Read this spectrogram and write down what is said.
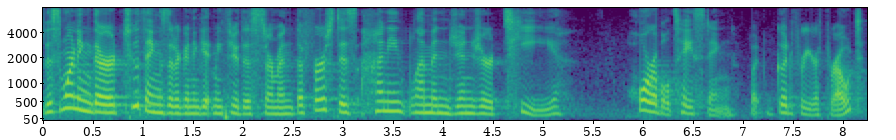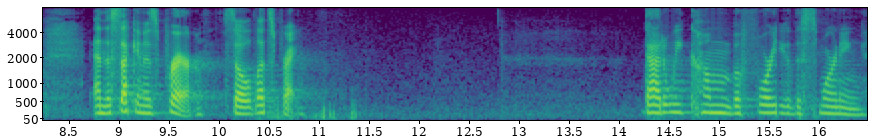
This morning, there are two things that are going to get me through this sermon. The first is honey lemon ginger tea, horrible tasting, but good for your throat. And the second is prayer. So let's pray. God, we come before you this morning,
